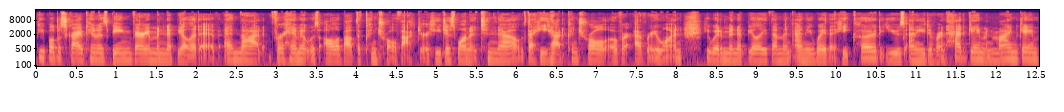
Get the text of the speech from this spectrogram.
People described him as being very manipulative and that for him it was all about the control factor. He just wanted to know that he had control over everyone. He would manipulate them in any way that he could, use any different head game and mind game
